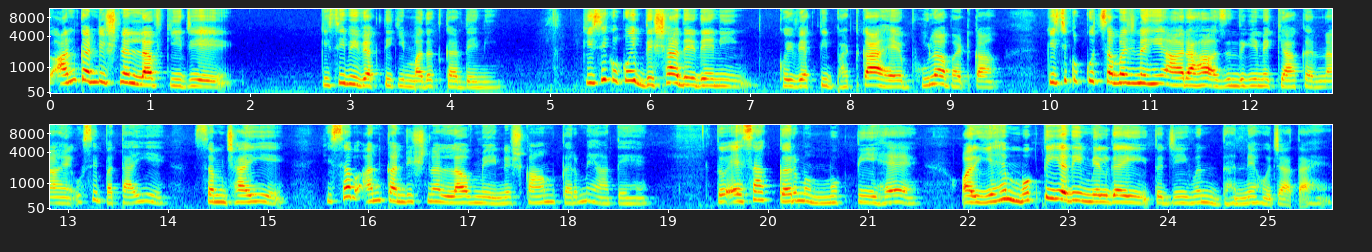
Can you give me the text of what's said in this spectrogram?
तो अनकंडीशनल लव कीजिए, किसी भी व्यक्ति की मदद कर देनी, किसी को कोई दिशा दे देनी, कोई व्यक्ति भटका है, भूला भटका, किसी को कुछ समझ नहीं आ रहा ज़िंदगी में क्या करना है, उसे बताइए, समझाइए ये सब अनकंडीशनल लव में निष्काम कर्म में आते हैं। तो ऐसा कर्म मुक्ति है और यह मुक्ति यदि मिल गई तो जीवन धन्य हो जाता है।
